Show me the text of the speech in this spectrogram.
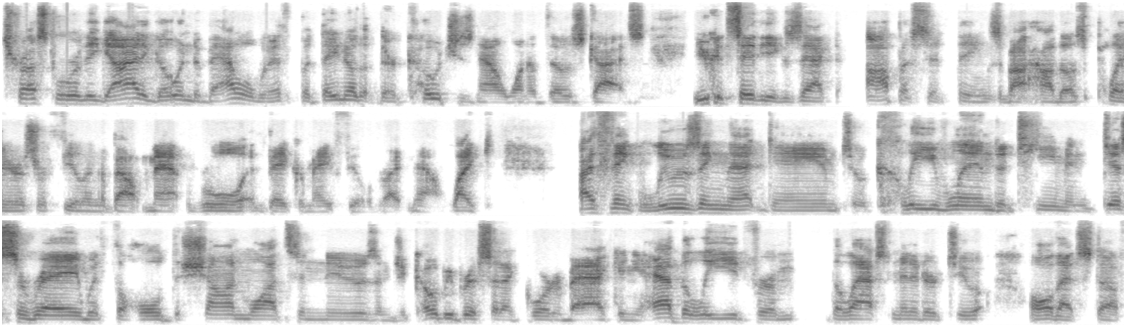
trustworthy guy to go into battle with, but they know that their coach is now one of those guys. You could say the exact opposite things about how those players are feeling about Matt Rhule and Baker Mayfield right now. Like, I think losing that game to Cleveland, a team in disarray with the whole Deshaun Watson news and Jacoby Brissett at quarterback, and you had the lead for the last minute or two, all that stuff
